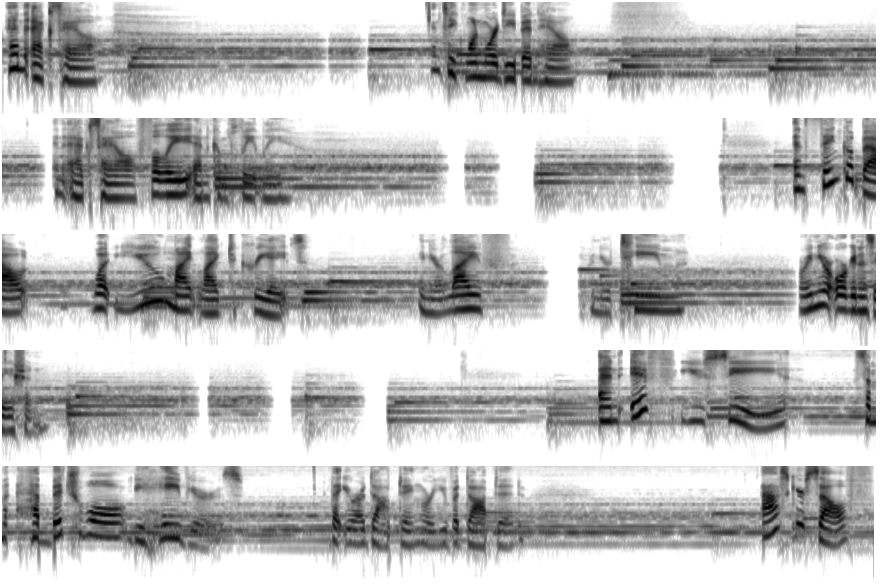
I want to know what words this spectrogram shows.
and exhale. And take one more deep inhale. and exhale fully and completely. And think about what you might like to create in your life, in your team, or in your organization. And if you see some habitual behaviors that you're adopting or you've adopted, ask yourself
